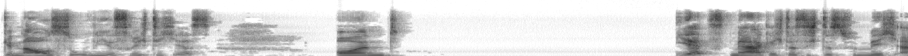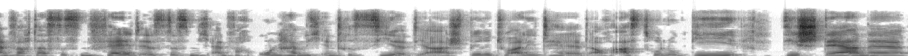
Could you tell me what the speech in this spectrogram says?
genau so, wie es richtig ist. Und jetzt merke ich, dass ich das für mich einfach, dass das ein Feld ist, das mich einfach unheimlich interessiert, ja, Spiritualität, auch Astrologie, die Sterne,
